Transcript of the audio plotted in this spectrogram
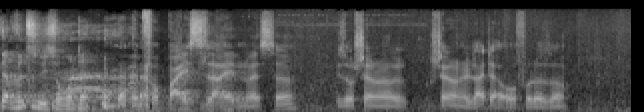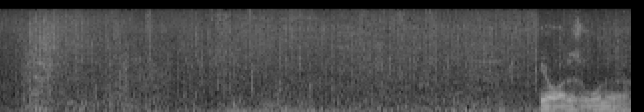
Da willst du nicht so runter. Im Vorbeisliden, weißt du? Wieso stell doch, eine- stell doch eine Leiter auf oder so? Ja, alles ohne.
